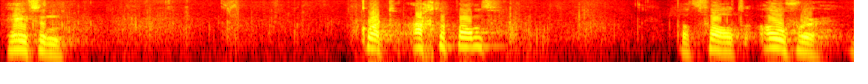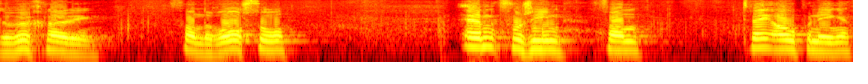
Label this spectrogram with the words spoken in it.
heeft een kort achterpand. Dat valt over de rugleuning van de rolstoel. En voorzien van twee openingen,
